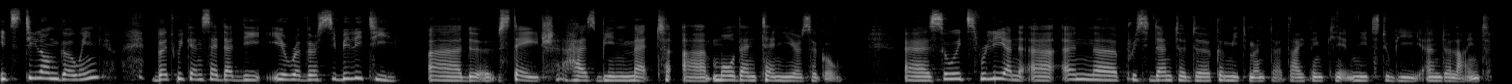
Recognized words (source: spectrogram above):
It's still ongoing, but we can say that the irreversibility uh, the stage has been met uh, more than 10 years ago. Uh, so it's really an unprecedented commitment that I think needs to be underlined.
